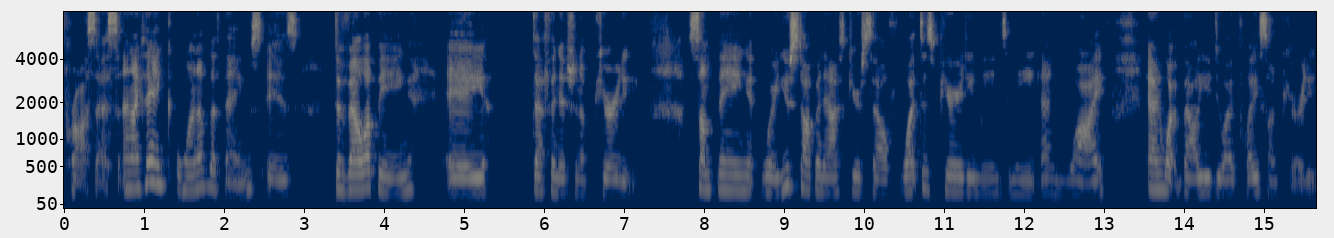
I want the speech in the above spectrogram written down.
process. And I think one of the things is developing a definition of purity. Something where you stop and ask yourself, what does purity mean to me and why? And what value do I place on purity?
